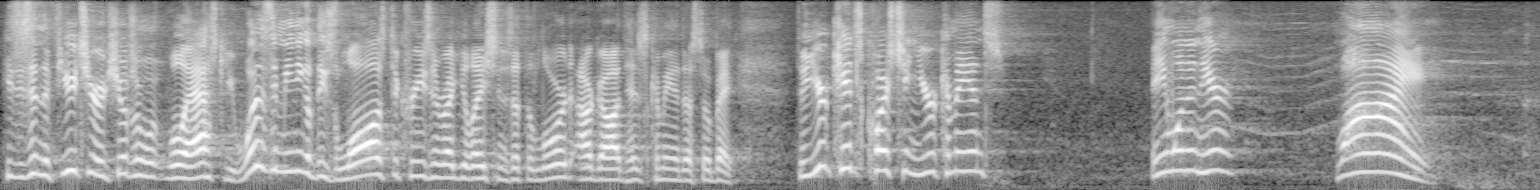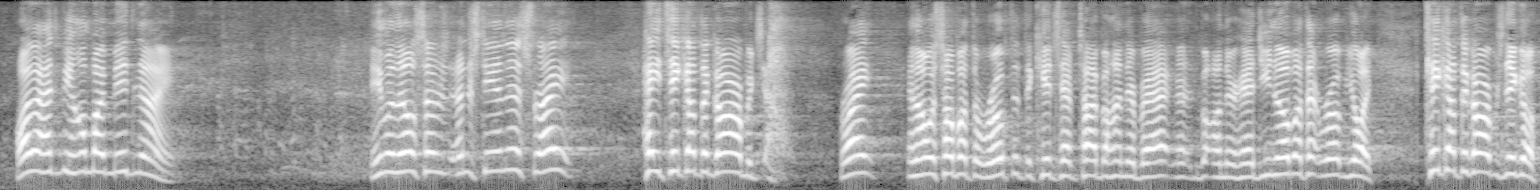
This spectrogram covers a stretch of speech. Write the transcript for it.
He says, In the future, your children will ask you, What is the meaning of these laws, decrees, and regulations that the Lord our God has commanded us to obey? Do your kids question your commands? Anyone in here? Why? Why do I have to be home by midnight? Anyone else understand this, right? Hey, take out the garbage, right? And I always talk about the rope that the kids have tied behind their back, uh, on their head. Do you know about that rope? You're like, take out the garbage, and they go,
